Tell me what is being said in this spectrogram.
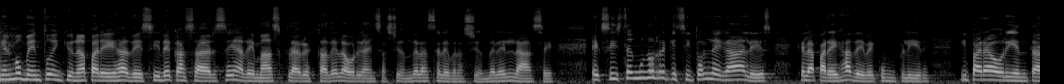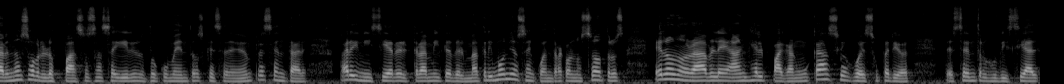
En el momento en que una pareja decide casarse, además, claro está, de la organización de la celebración del enlace, existen unos requisitos legales que la pareja debe cumplir. Y para orientarnos sobre los pasos a seguir y los documentos que se deben presentar para iniciar el trámite del matrimonio, se encuentra con nosotros el honorable Ángel Pagan Ocasio, juez superior del Centro Judicial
